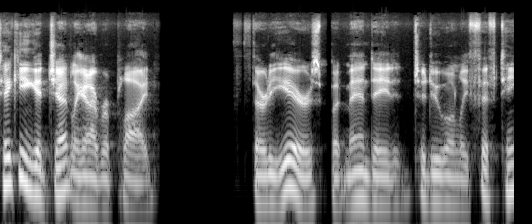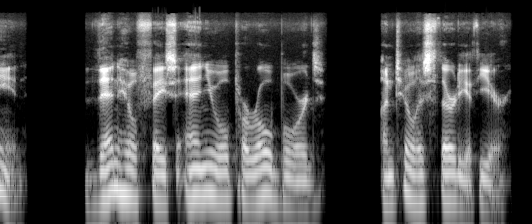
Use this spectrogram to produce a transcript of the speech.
Taking it gently, I replied, 30 years, but mandated to do only 15. Then he'll face annual parole boards until his 30th year.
